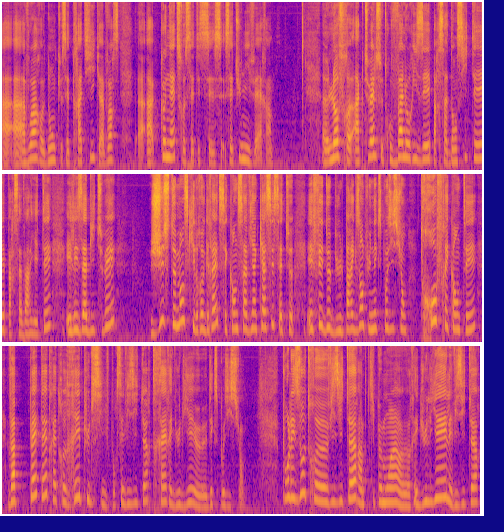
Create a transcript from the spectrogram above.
avoir euh, donc cette pratique, à, avoir, à connaître cet univers. Euh, l'offre actuelle se trouve valorisée par sa densité, par sa variété, et les habitués Justement, ce qu'ils regrettent, c'est quand ça vient casser cet effet de bulle. Par exemple, une exposition trop fréquentée va peut-être être répulsive pour ces visiteurs très réguliers euh, d'exposition. Pour les autres euh, visiteurs un petit peu moins euh, réguliers, les visiteurs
